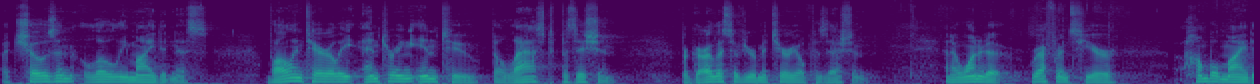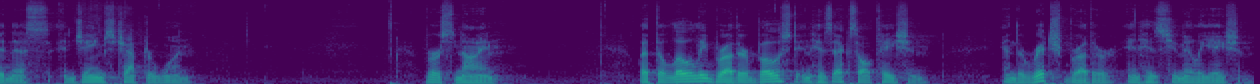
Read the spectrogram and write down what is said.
a chosen lowly mindedness, voluntarily entering into the last position, regardless of your material possession. And I wanted to reference here humble mindedness in James chapter 1, verse 9. Let the lowly brother boast in his exaltation, and the rich brother in his humiliation.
